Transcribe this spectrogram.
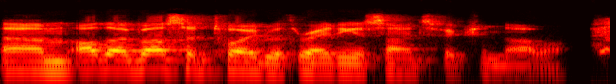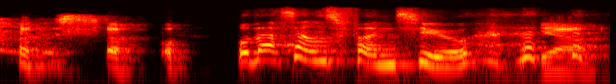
Um, although I've also toyed with writing a science fiction novel. so, well, that sounds fun too. yeah,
